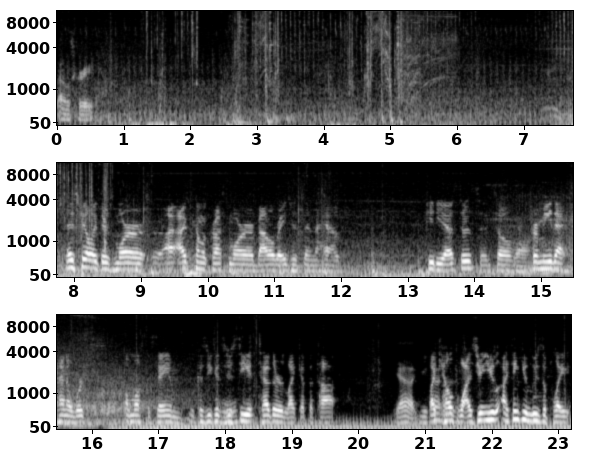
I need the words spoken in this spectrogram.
That was great. I just feel like there's more. I, I've come across more battle rages than I have PDSs, and so Yeah. for me that kind of works almost the same because you could Mhm. just see it tethered like at the top, Yeah, you like health wise. You you I think you lose a plate.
